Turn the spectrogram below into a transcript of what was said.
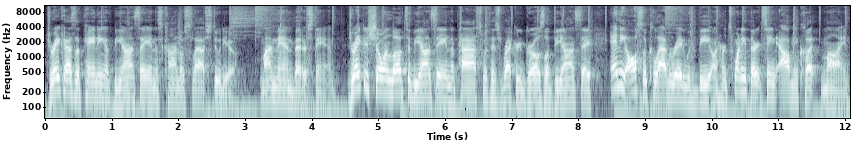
Drake has a painting of Beyonce in his condo slash studio. My man better stand. Drake is showing love to Beyonce in the past with his record Girls Love Beyonce, and he also collaborated with B on her 2013 album cut Mine.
